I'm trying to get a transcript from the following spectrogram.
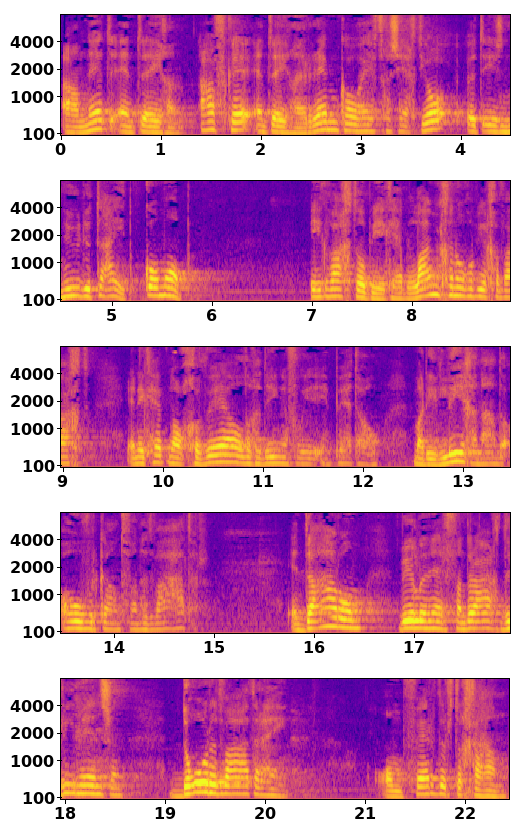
Annette en tegen Afke en tegen Remco heeft gezegd: Joh, het is nu de tijd, kom op. Ik wacht op je, ik heb lang genoeg op je gewacht en ik heb nog geweldige dingen voor je in petto maar die liggen aan de overkant van het water. En daarom willen er vandaag drie mensen door het water heen. Om verder te gaan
